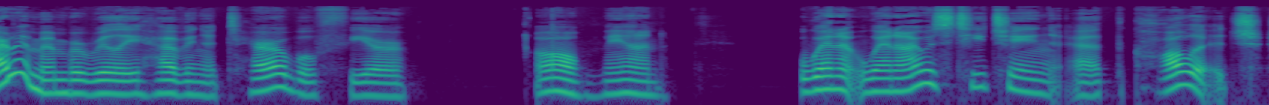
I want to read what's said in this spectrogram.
I remember really having a terrible fear. Oh man. When when I was teaching at the college,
